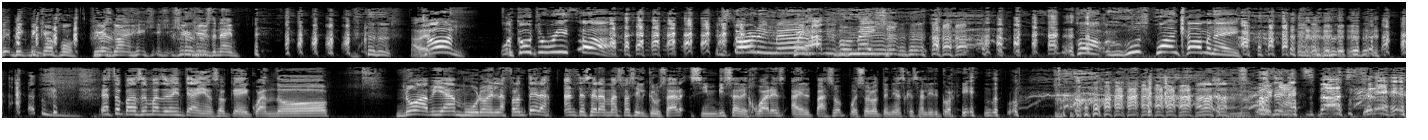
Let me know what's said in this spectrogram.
be, be careful. Here's, the name. A ver. John, La Costa Rica. It's starting, man. We have information. Huh, who's Juan Camaney? Esto pasó hace más de 20 años, ok, cuando no había muro en la frontera. Antes era más fácil cruzar sin visa de Juárez a El Paso, pues solo tenías que salir corriendo. Una, dos, tres.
